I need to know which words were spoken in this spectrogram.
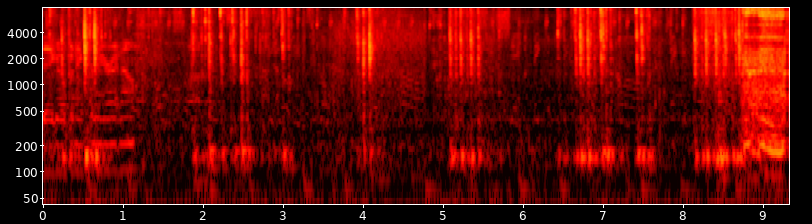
Big opening for me right now.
